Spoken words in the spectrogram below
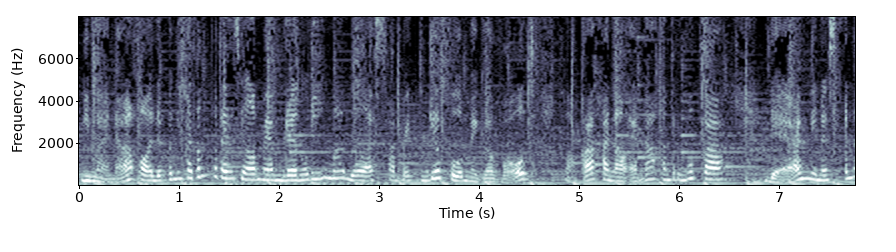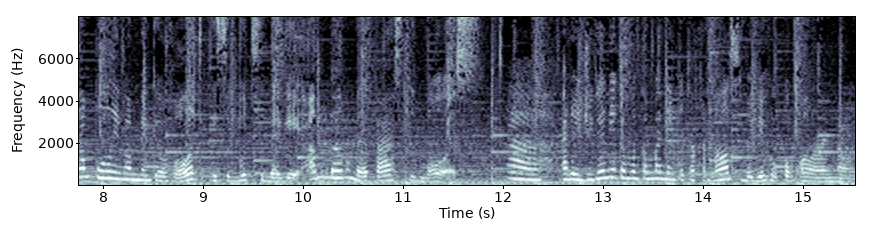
Di mana kalau ada peningkatan potensial membran 15 sampai 30 MV, maka kanal NA akan terbuka. Dan minus 65 MV disebut sebagai ambang batas stimulus. Nah, ada juga nih teman-teman yang kita kenal sebagai hukum all or known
